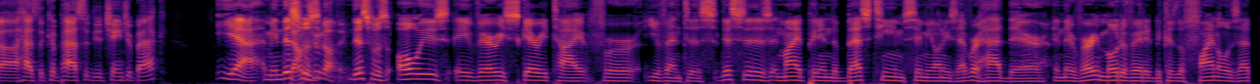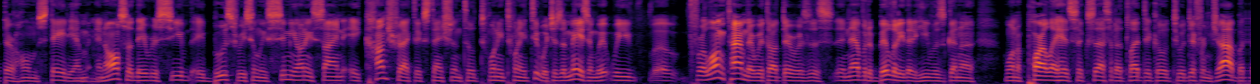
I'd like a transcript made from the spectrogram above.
uh, has the capacity to change it back? Yeah, I mean this Down was this was always a very scary tie for Juventus. This is, in my opinion, the best team Simeone's ever had there, and they're very motivated because the final is at their home stadium. Mm-hmm. And also, they received a boost recently. Simeone signed a contract extension until 2022, which is amazing. We, we uh, for a long time there, we thought there was this inevitability that he was going to want to parlay his success at Atletico to a different job, but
